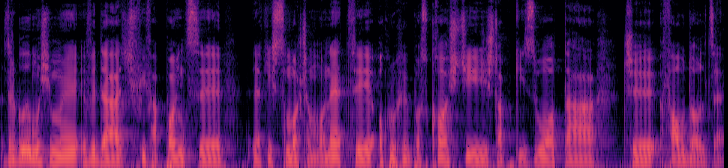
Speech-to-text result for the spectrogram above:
Z reguły musimy wydać FIFA pońcy, jakieś smocze monety, okruchy boskości, sztabki złota czy fałdolce.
